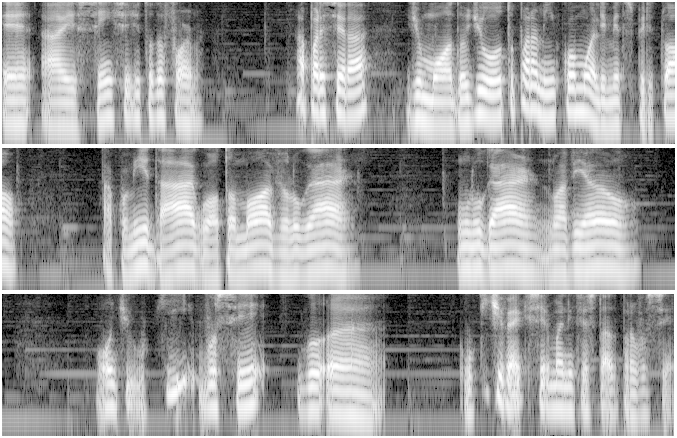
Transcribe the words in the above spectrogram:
é a essência de toda forma, aparecerá de um modo ou de outro para mim como um alimento espiritual a comida, a água, o automóvel, o lugar, um lugar no avião, onde o que você uh, o que tiver que ser manifestado para você.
